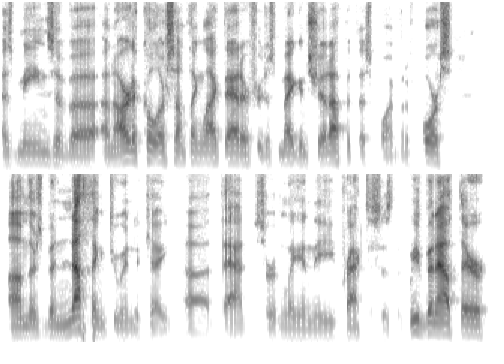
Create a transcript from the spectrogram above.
as means of a, uh, an article or something like that, or if you're just making shit up at this point. But of course, um, there's been nothing to indicate uh, that, certainly in the practices that we've been out there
